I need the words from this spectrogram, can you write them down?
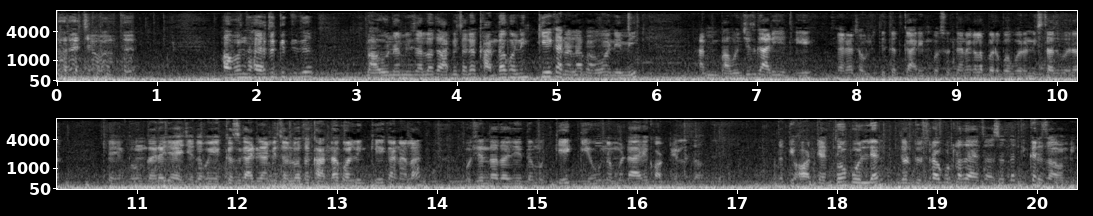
जायचं आपण जायचं किती दिवस? भाऊ ना मी झालो तर आम्ही चालू खांदा कोणी. केक आणायला भाऊ आणि मी. आम्ही भाऊंचीच गाडी घेतली. त्यांना ठेवली तिथं गाडी बसून. त्यांना गेला बरोबर बरं निसतात बरं. ते दोन गाड्या तर मग एकच गाडी आम्ही चालू आता कांदा कॉलिंग केक आणाला भूषण दादाजी तर मग केक घेऊन मग डायरेक्ट हॉटेलला जाऊ. तर ती हॉटेल तो बोलल्या जर दुसरा कुठला जायचा असेल तर तिकडे जाऊ आम्ही.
